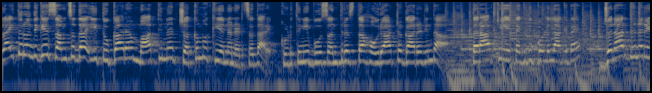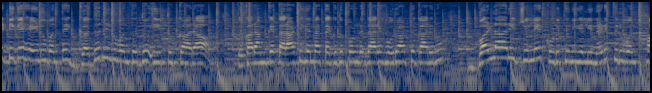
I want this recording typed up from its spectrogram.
ರೈತರೊಂದಿಗೆ ಸಂಸದ ಈ ತುಕಾರ ಮಾತಿನ ಚಕಮಕಿಯನ್ನ ನಡೆಸಿದ್ದಾರೆ. ಕುಡಿತಿನಿ ಭೂ ಸಂತ್ರಸ್ತ ಹೋರಾಟಗಾರರಿಂದ ತರಾಟೆ ತೆಗೆದುಕೊಳ್ಳಲಾಗಿದೆ. ಜನಾರ್ದನ ರೆಡ್ಡಿಗೆ ಹೇಳುವಂತೆ ಗದರಿರುವಂತದ್ದು ಈ ತುಕಾರ. ತುಕಾರಾಂಗೆ ತರಾಟೆಯನ್ನ ತೆಗೆದುಕೊಂಡಿದ್ದಾರೆ ಹೋರಾಟಗಾರರು. ಬಳ್ಳಾರಿ ಜಿಲ್ಲೆ ಕುಡಿತಿನಿಯಲ್ಲಿ ನಡೆಯುತ್ತಿರುವಂತಹ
